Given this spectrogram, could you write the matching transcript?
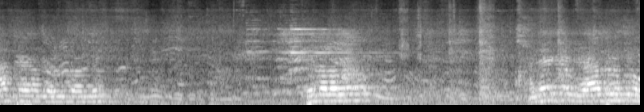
ఆచరణ చేయడం జరుగుతోంది. పిల్లలలో అనేక వ్యాధులకు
